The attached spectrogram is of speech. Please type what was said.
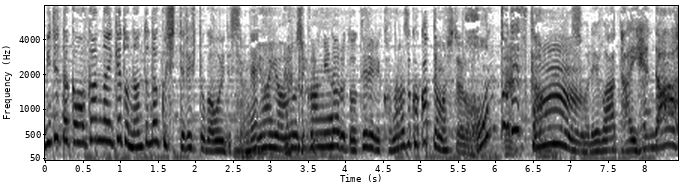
見てたか分かんないけどなんとなく知ってる人が多いですよね、いやいやあの時間になると テレビ必ずかかってましたよ。本当ですか、うん、それは大変だ。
